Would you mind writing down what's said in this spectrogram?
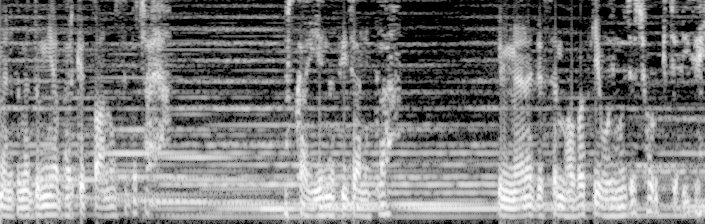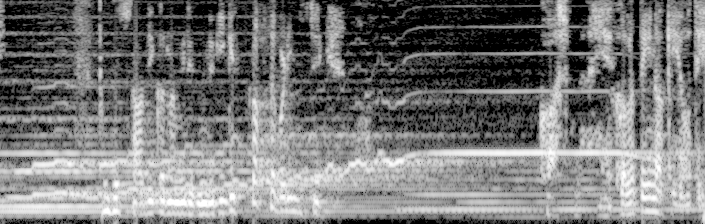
मैंने तुम्हें दुनिया भर के तानों से बचाया। उसका ये नतीजा निकला। कि मैंने जिससे मोहब्बत की, वही मुझे छोड़ के चली गई। तुमसे शादी करना मेरी ज़िंदगी की सबसे बड़ी मिस्टेक है। काश मैंने ये गलती ना की होती।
